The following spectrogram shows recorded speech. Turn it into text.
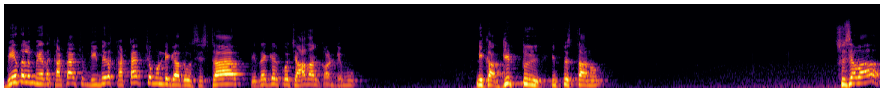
బీదల మీద కటాక్షం నీ మీద కటాక్షం ఉండి కాదు సిస్టర్ నీ దగ్గరికి వచ్చి ఆధార్ కార్డు ఇవ్వు. నీకు ఆ గిఫ్ట్ ఇప్పిస్తాను. చూసావా?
